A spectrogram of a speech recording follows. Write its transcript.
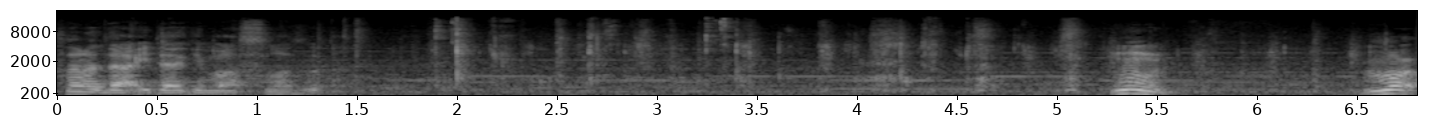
サラダいただきますまずうん。うまい。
